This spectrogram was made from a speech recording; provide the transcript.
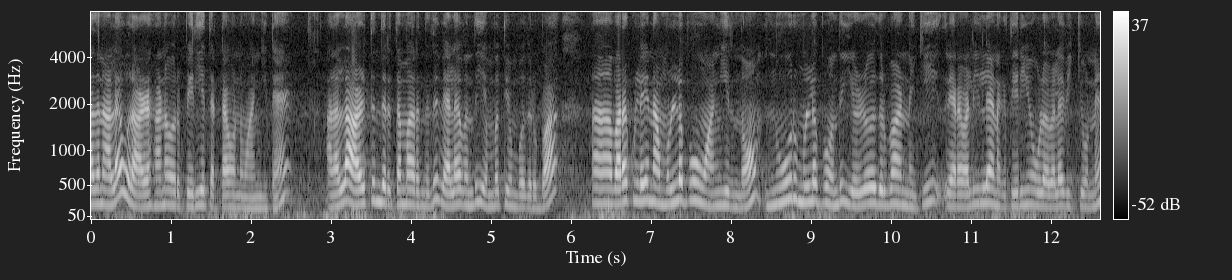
அதனால் ஒரு அழகான ஒரு பெரிய தட்டாக ஒன்று வாங்கிட்டேன். நல்லா அழுத்தம் திருத்தமாக இருந்தது. விலை வந்து எண்பத்தி ஒம்பது ரூபா. வரக்குள்ளேயே நான் முல்லைப்பூவும் வாங்கியிருந்தோம். நூறு முல்லைப்பூ வந்து எழுபது ரூபா அன்னைக்கு. வேறு வழியில் எனக்கு தெரியும் இவ்வளோ விலை விற்கும்னு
